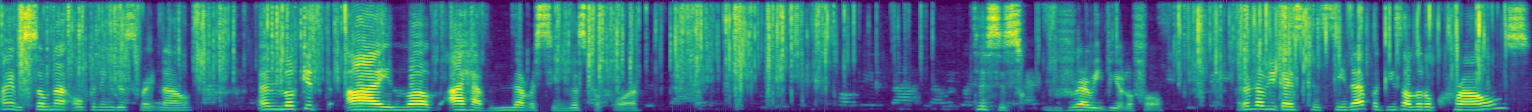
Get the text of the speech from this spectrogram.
I am so not opening this right now. And look at, I love, I have never seen this before. This is very beautiful. I don't know if you guys can see that, but these are little crowns.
